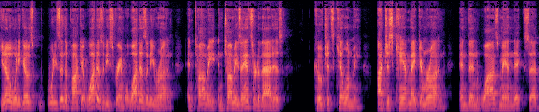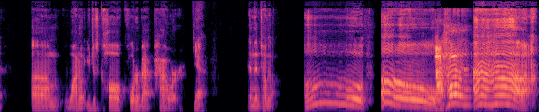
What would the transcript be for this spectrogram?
you know, when he goes when he's in the pocket, why doesn't he scramble? Why doesn't he run? And Tommy and Tommy's answer to that is, Coach, it's killing me. I just can't make him run. And then wise man Nick said, um, why don't you just call quarterback power? Yeah. And then Tommy, oh Oh, oh, aha, aha.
